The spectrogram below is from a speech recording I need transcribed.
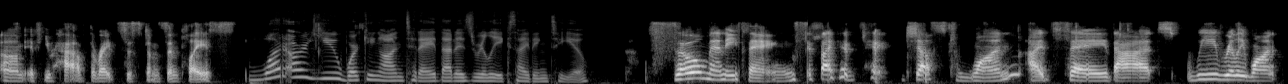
um, if you have the right systems in place. What are you working on today that is really exciting to you? So many things. If I could pick just one, I'd say that we really want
